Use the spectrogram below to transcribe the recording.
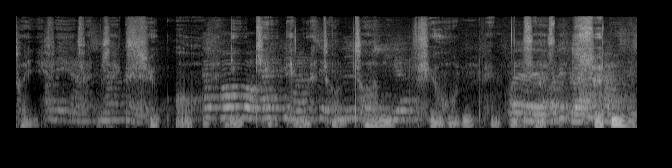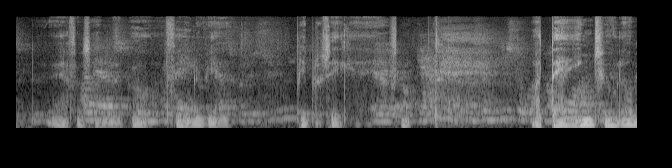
3, 4, 5, 6, 7, 8, 9, 10, 11, 12, 13, 14, 15, 16, 17 er forsamlet på Fuglebjerg Bibliotek i aften. Og der er ingen tvivl om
